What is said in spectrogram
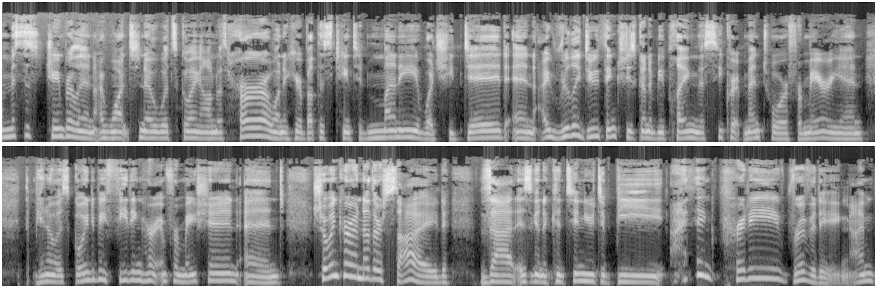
Mrs. Chamberlain, I want to know what's going on with her. I want to hear about this tainted money, what she did. And I really do think she's going to be playing the secret mentor for Marian. You know, is going to be feeding her information and showing her another side that is going to continue to be, I think, pretty riveting. I'm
